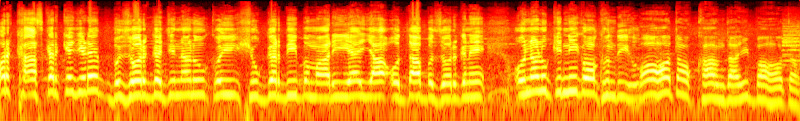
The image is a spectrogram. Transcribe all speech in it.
ਔਰ ਖਾਸ ਕਰਕੇ ਜਿਹੜੇ ਬਜ਼ੁਰਗ ਜਿਨ੍ਹਾਂ ਨੂੰ ਕੋਈ ਸ਼ੂਗਰ ਦੀ ਬਿਮਾਰੀ ਹੈ ਜਾਂ ਉੱਦਾਂ ਬਜ਼ੁਰਗ ਨੇ ਉਹਨਾਂ ਨੂੰ ਕਿੰਨੀ ਔਖ ਹੁੰਦੀ ਹੋ ਬਹੁਤ ਔਖਾ ਹੁੰਦਾ ਜੀ ਬਹੁਤ।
